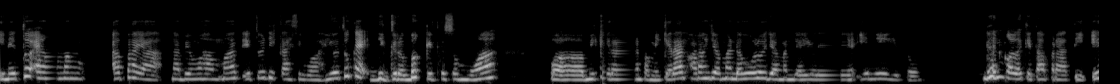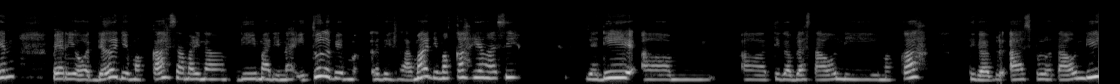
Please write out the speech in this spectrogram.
ini tuh emang apa ya Nabi Muhammad itu dikasih wahyu tuh kayak digerebek gitu semua pemikiran-pemikiran orang zaman dahulu, zaman jahiliyah ini gitu. Dan kalau kita perhatiin periode di Mekah sama di, di Madinah itu lebih lebih lama di Mekah ya nggak sih? Jadi um, uh, 13 tahun di Mekah, 13 uh, 10 tahun di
